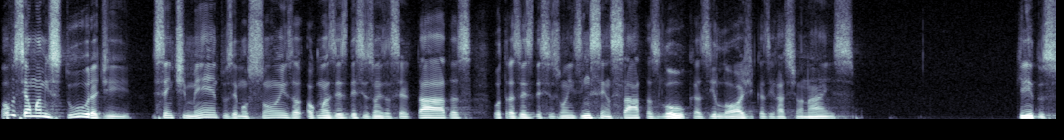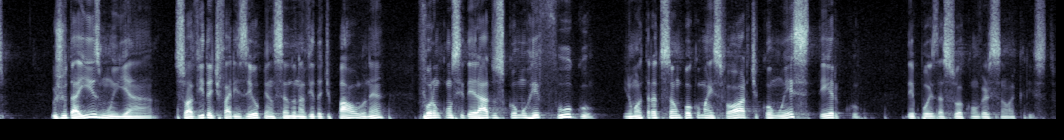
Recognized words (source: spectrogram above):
Ou você é uma mistura de, de sentimentos, emoções, algumas vezes decisões acertadas, outras vezes decisões insensatas, loucas, ilógicas, irracionais? Queridos, o judaísmo e a sua vida de fariseu, pensando na vida de Paulo, né, foram considerados como refúgio, e numa tradução um pouco mais forte, como esterco, depois da sua conversão a Cristo.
